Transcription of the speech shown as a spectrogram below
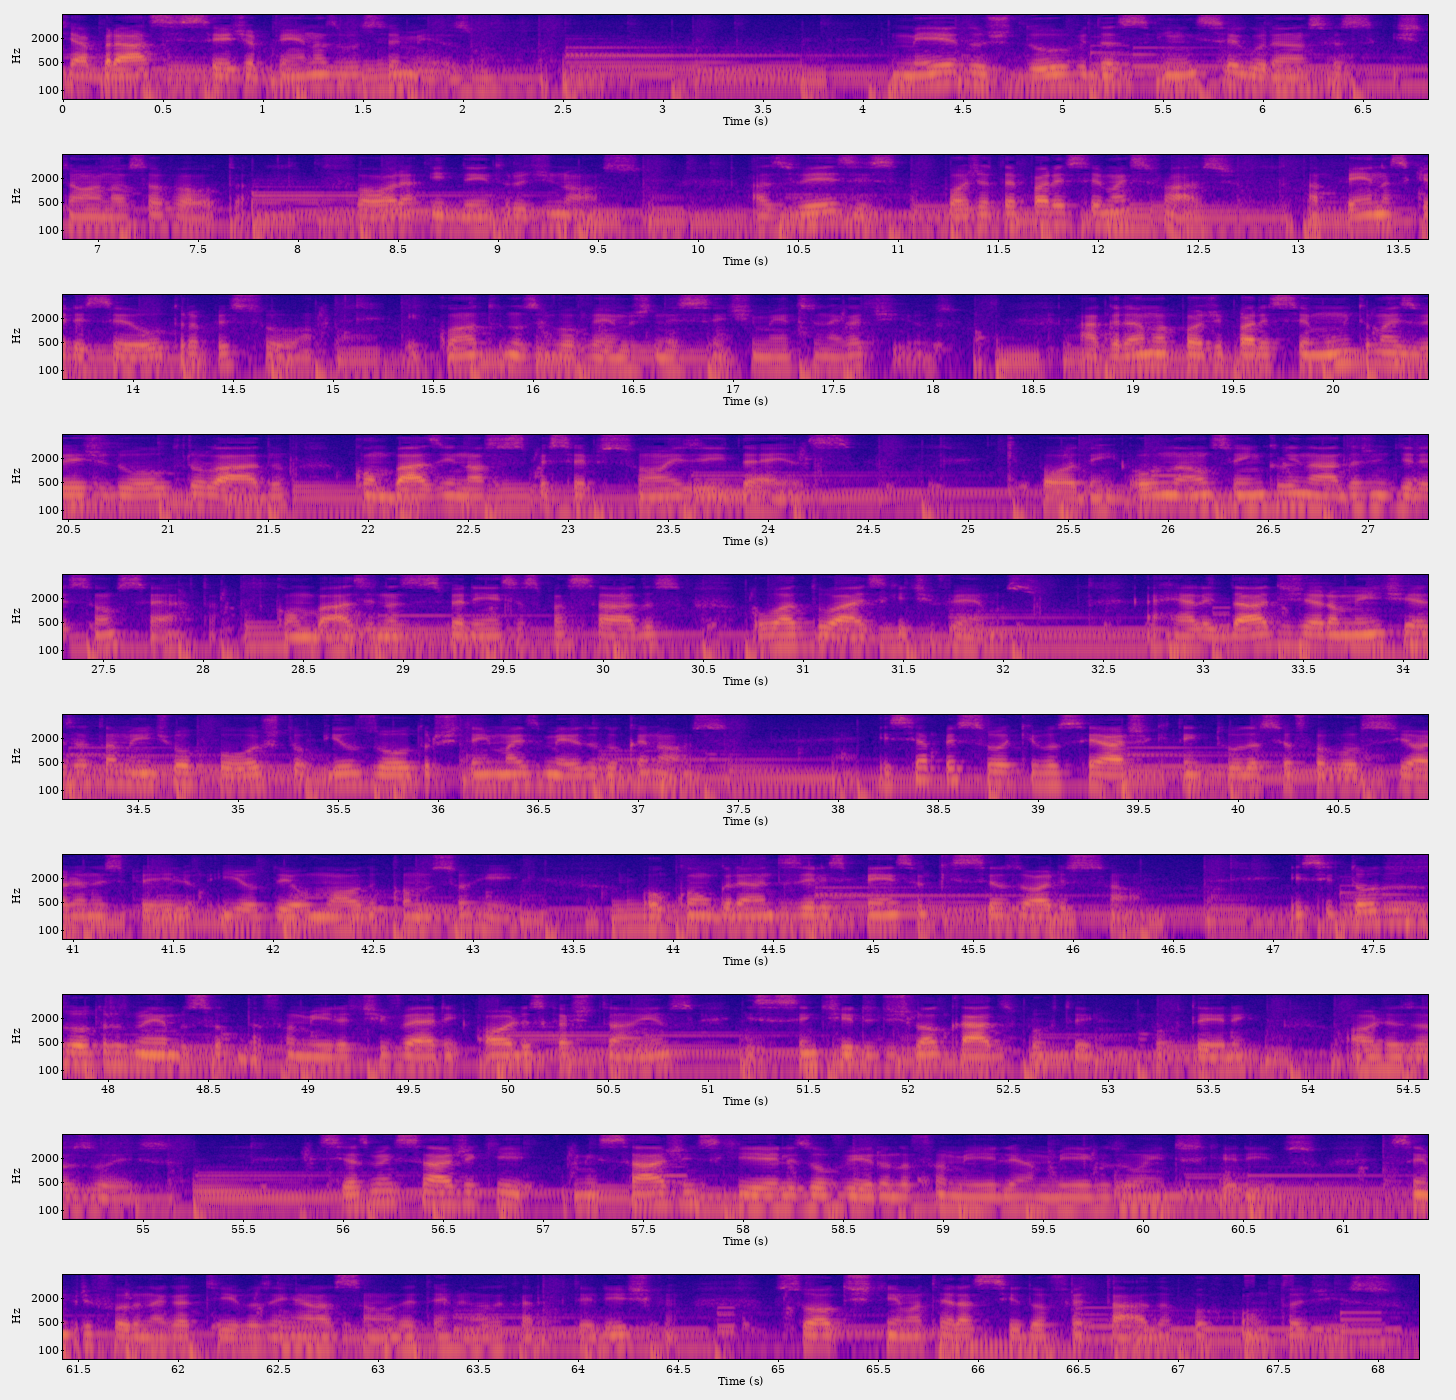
Se abrace e seja apenas você mesmo. Medos, dúvidas e inseguranças estão à nossa volta, fora e dentro de nós. Às vezes, pode até parecer mais fácil apenas querer ser outra pessoa, enquanto nos envolvemos nesses sentimentos negativos. A grama pode parecer muito mais verde do outro lado, com base em nossas percepções e ideias, podem ou não ser inclinadas em direção certa, com base nas experiências passadas ou atuais que tivemos. A realidade geralmente é exatamente o oposto e os outros têm mais medo do que nós. E se a pessoa que você acha que tem tudo a seu favor se olha no espelho e odeia o modo como sorri? Ou quão grandes eles pensam que seus olhos são? E se todos os outros membros da família tiverem olhos castanhos e se sentirem deslocados por, ter, por terem olhos azuis? Se as mensagens que, mensagens que eles ouviram da família, amigos ou entes queridos sempre foram negativas em relação a determinada característica, sua autoestima terá sido afetada por conta disso.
